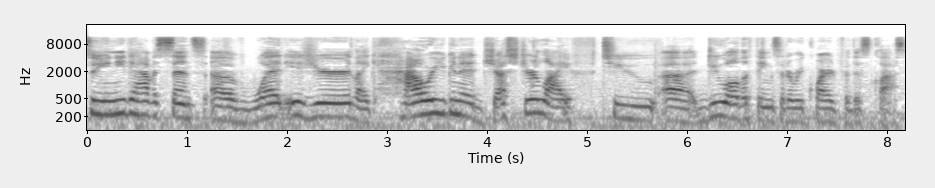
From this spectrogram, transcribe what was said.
So you need to have a sense of what is your, like, how are you going to adjust your life to uh, do all the things that are required for this class.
